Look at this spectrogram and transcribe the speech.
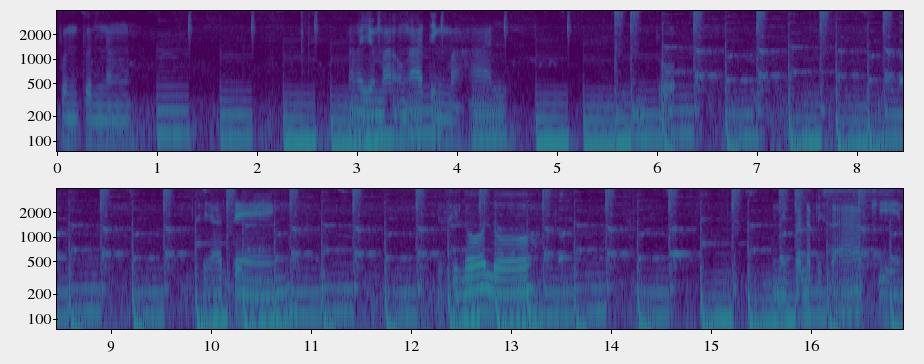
puntod ng mga yumaong ating mahal. Yun po. Si Ateng. Si Lolo. Nagpalaki sa akin.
